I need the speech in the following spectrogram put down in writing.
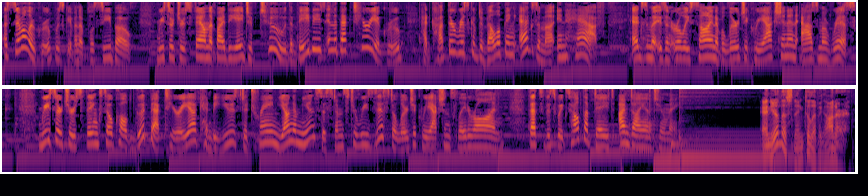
A similar group was given a placebo. Researchers found that by the age of two, the babies in the bacteria group had cut their risk of developing eczema in half. Eczema is an early sign of allergic reaction and asthma risk. Researchers think so called good bacteria can be used to train young immune systems to resist allergic reactions later on. That's this week's Health Update. I'm Diane Toomey. And you're listening to Living on Earth.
